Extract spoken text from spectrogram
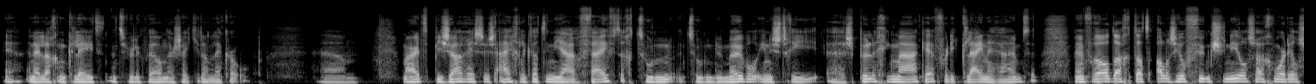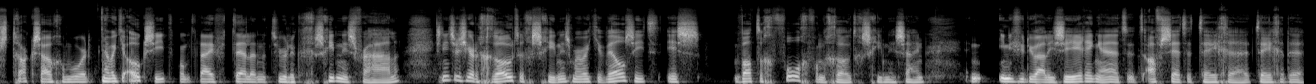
ja. En er lag een kleed natuurlijk wel en daar zat je dan lekker op. Ehm, maar het bizarre is dus eigenlijk dat in de jaren 50, toen, toen de meubelindustrie eh, spullen ging maken voor die kleine ruimte, men vooral dacht dat alles heel functioneel zou worden, heel strak zou worden. En wat je ook ziet, want wij vertellen natuurlijk geschiedenisverhalen, is niet zozeer de grote geschiedenis, maar wat je wel ziet is wat de gevolgen van de grote geschiedenis zijn. En individualisering, hè, het, afzetten tegen, tegen de,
